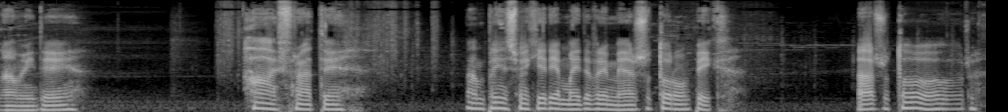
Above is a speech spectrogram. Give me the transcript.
N-am idee. Hai, frate. Am prins șmecherie mai devreme. Ajutor un pic. Ajutor.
